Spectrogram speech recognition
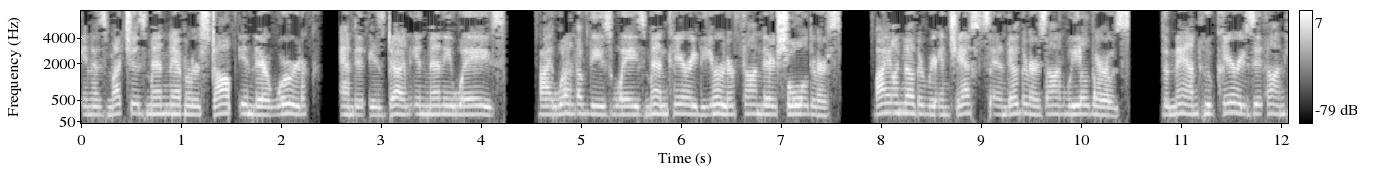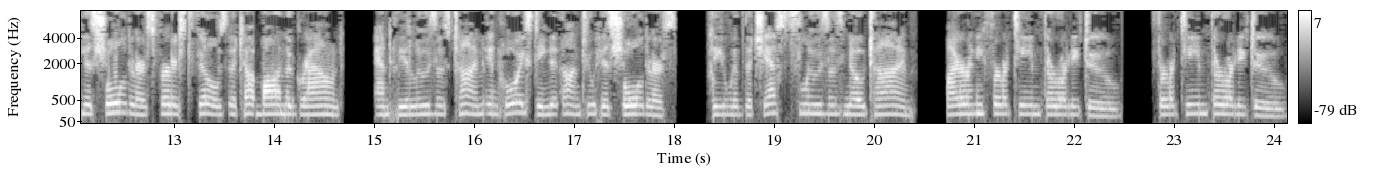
inasmuch as men never stop in their work, and it is done in many ways. By one of these ways men carry the earth on their shoulders, by another in chests and others on wheelbarrows. The man who carries it on his shoulders first fills the tub on the ground, and he loses time in hoisting it onto his shoulders. He with the chests loses no time. Irony 1332. 1332.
